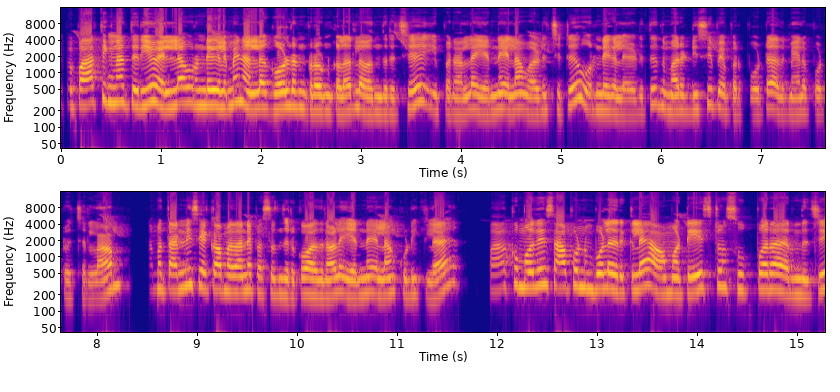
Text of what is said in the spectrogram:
இப்போ பார்த்தீங்கன்னா தெரியும் எல்லா உருண்டைகளுமே நல்லா கோல்டன் ப்ரௌன் கலரில் வந்துருச்சு. இப்போ நல்லா எண்ணெயெல்லாம் வடிச்சிட்டு உருண்டைகளை எடுத்து இந்த மாதிரி டிஷ்யூ பேப்பர் போட்டு அது மேலே போட்டு வச்சிடலாம். நம்ம தண்ணி சேர்க்காம தானே பசஞ்சிருக்கோம். அதனால எண்ணெயெல்லாம் குடிக்கல. பார்க்கும்போதே சாப்பிடணும் போல் இருக்குல்ல? ஆமாம் டேஸ்ட்டும் சூப்பராக இருந்துச்சு.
